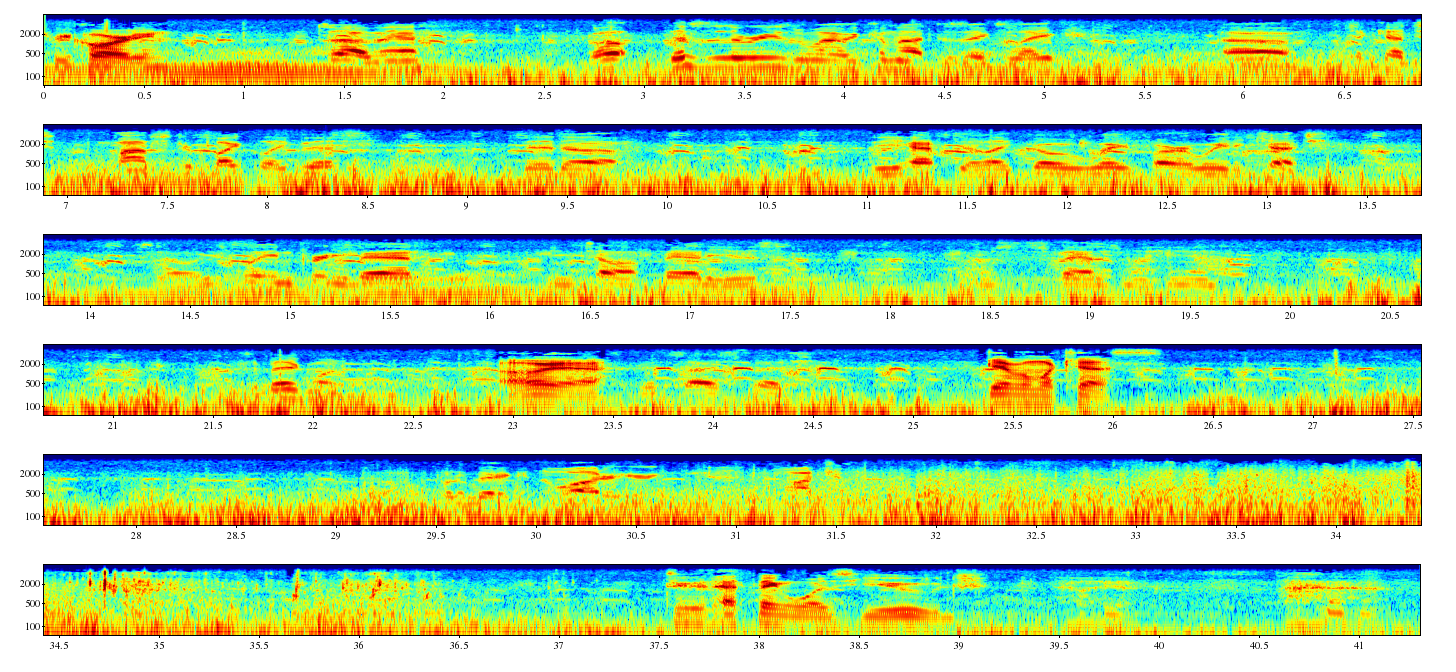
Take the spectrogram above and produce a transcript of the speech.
It's recording. What's up, man? Well, this is the reason why we come out to Ziggs Lake uh, to catch monster pike like this that uh, you have to like go way far away to catch. So he's bleeding pretty bad. You can tell how fat he is. Almost as fat as my hand. It's a big one. Oh yeah. Good sized fish. Give him a kiss. Water here. Watch him. Dude, that thing was huge. Hell yeah.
